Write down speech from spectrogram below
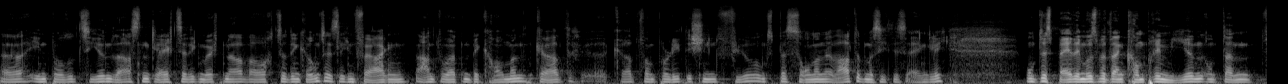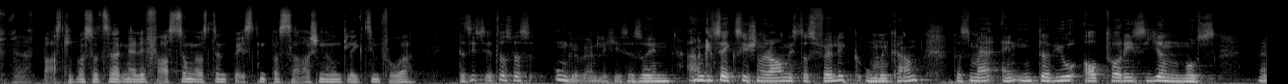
äh, ihn produzieren lassen. Gleichzeitig möchte man aber auch zu den grundsätzlichen Fragen Antworten bekommen. Gerade äh, von politischen Führungspersonen erwartet man sich das eigentlich. Und das beide muss man dann komprimieren und dann bastelt man sozusagen eine Fassung aus den besten Passagen und legt es ihm vor. Das ist etwas, was ungewöhnlich ist. Also im angelsächsischen Raum ist das völlig mhm. unbekannt, dass man ein Interview autorisieren muss äh,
